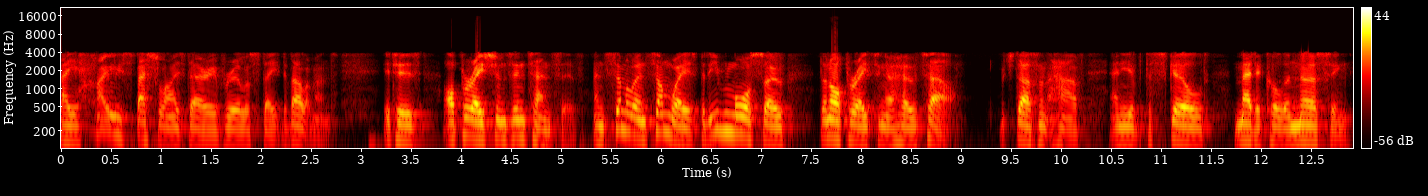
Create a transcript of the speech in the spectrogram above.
a highly specialized area of real estate development. It is operations intensive and similar in some ways, but even more so than operating a hotel, which doesn't have any of the skilled medical and nursing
